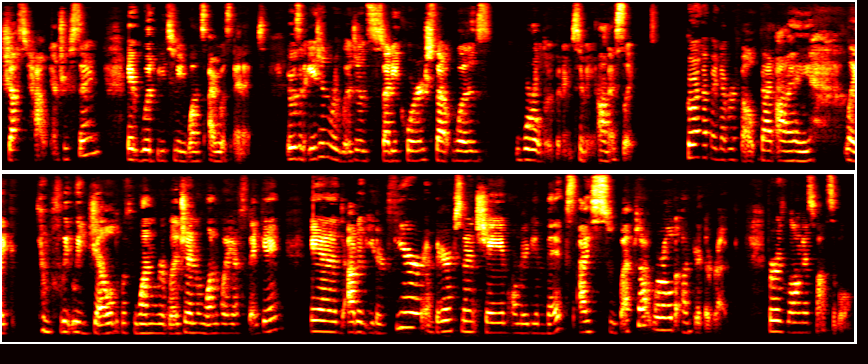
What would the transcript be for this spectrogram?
just how interesting it would be to me once I was in it. It was an Asian religion study course that was world opening to me, honestly. Growing up, I never felt that I, like, completely gelled with one religion, one way of thinking. And out of either fear, embarrassment, shame, or maybe a mix, I swept that world under the rug for as long as possible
